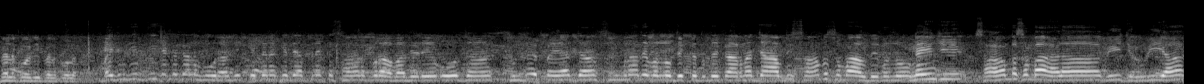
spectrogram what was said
ਬਿਲਕੁਲ ਜੀ ਬਿਲਕੁਲ। ਬਾਈ ਜਗਦੀਪ ਜੀ ਇੱਕ ਗੱਲ ਹੋਰ ਆ ਕਿ ਕਿਤੇ ਨਾ ਕਿਤੇ ਆਪਣੇ ਕਿਸਾਨ ਭਰਾਵਾ ਜਿਹੜੇ ਉਹ ਜਾਂ ਖੁੰਝੇ ਪਏ ਆ ਜਾਂ ਸੀਮਣਾ ਦੇ ਵੱਲੋਂ ਦਿੱਕਤ ਦੇ ਕਾਰਨ ਜਾਂ ਆਪਦੀ ਸਾਂਭ ਸੰਭਾਲ ਦੇ ਵੱਲੋਂ। ਨਹੀਂ ਜੀ ਸਾਂਭ ਸੰਭਾਲ ਵੀ ਜ਼ਰੂਰੀ ਆ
